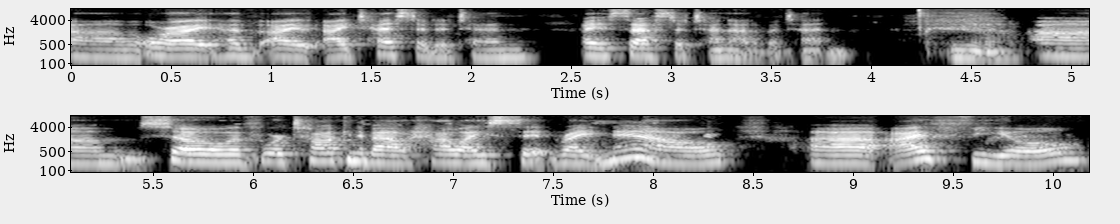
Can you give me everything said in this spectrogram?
um, or I have I, I tested a 10. I assessed a 10 out of a 10. Yeah. Um, so if we're talking about how I sit right now, uh, I feel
